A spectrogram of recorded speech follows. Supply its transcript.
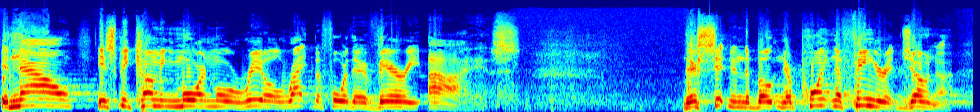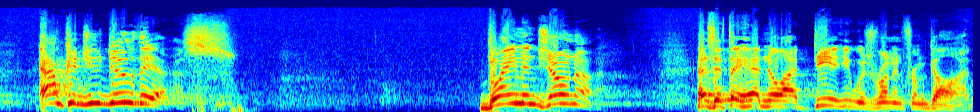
And now it's becoming more and more real right before their very eyes. They're sitting in the boat and they're pointing a finger at Jonah. How could you do this? Blaming Jonah as if they had no idea he was running from God.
